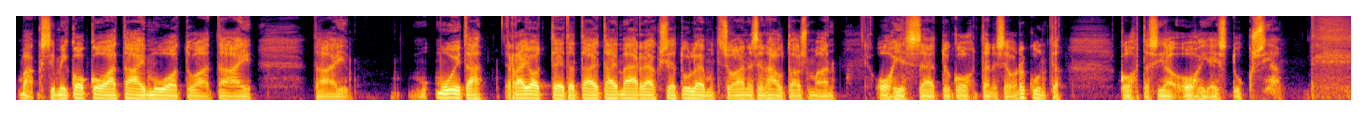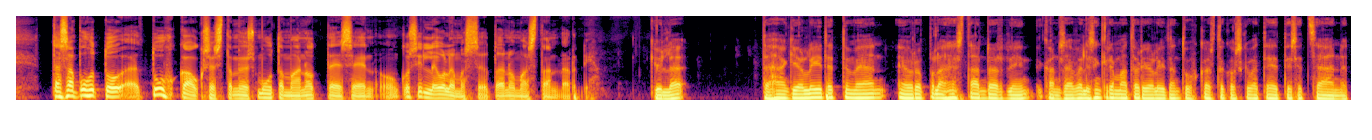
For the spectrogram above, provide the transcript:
maksimikokoa tai muotoa tai, tai muita rajoitteita tai, tai määräyksiä tulee, mutta se on aina sen hautausmaan ohjesääntökohtainen seurakunta – kohtaisia ohjeistuksia. Tässä on puhuttu tuhkauksesta myös muutamaan otteeseen. Onko sille olemassa jotain omaa standardia? Kyllä tähänkin on liitetty meidän eurooppalaisen standardin kansainvälisen krematorioliiton tuhkausta koskevat eettiset säännöt,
